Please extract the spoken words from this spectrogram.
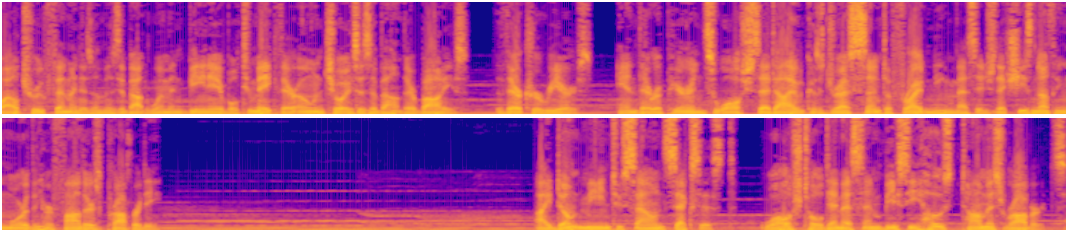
While true feminism is about women being able to make their own choices about their bodies, their careers, and their appearance Walsh said Ivanka's dress sent a frightening message that she's nothing more than her father's property. I don't mean to sound sexist, Walsh told MSNBC host Thomas Roberts.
